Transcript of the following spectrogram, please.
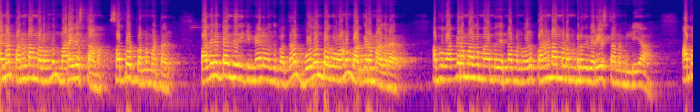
ஏன்னா பன்னெண்டாம் இடம் வந்து மறைவஸ்தானம் சப்போர்ட் பண்ண மாட்டார். பதினெட்டாம் தேதிக்கு மேலே வந்து பார்த்தோன்னா புதன் பகவானும் வக்ரமாகிறார். அப்போ வக்கரமாக என்ன பண்ணுவார்? பன்னெண்டாம் இடம்ன்றது விரயஸ்தானம் இல்லையா? அப்போ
